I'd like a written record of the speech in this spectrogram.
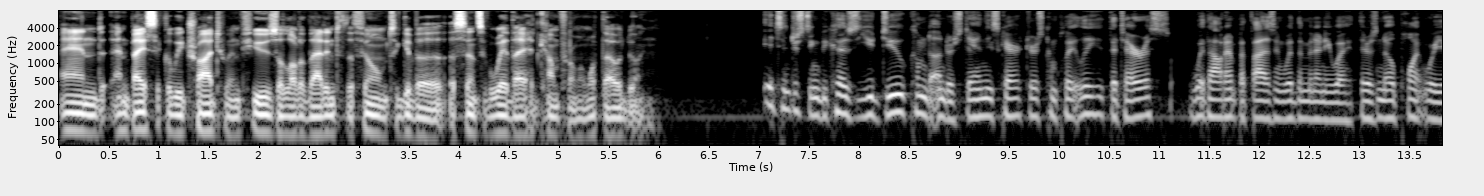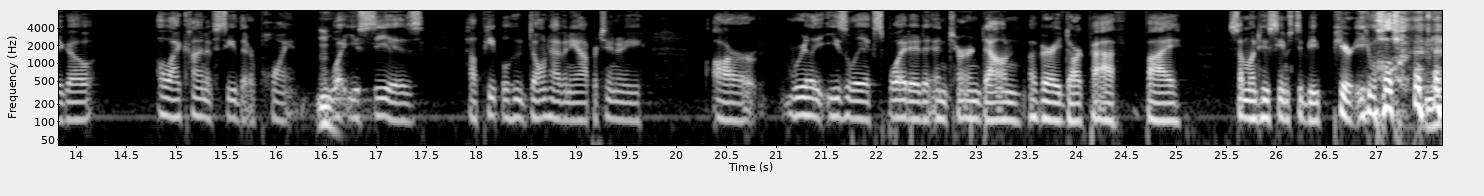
And, and basically, we tried to infuse a lot of that into the film to give a, a sense of where they had come from and what they were doing. It's interesting because you do come to understand these characters completely, the terrorists, without empathizing with them in any way. There's no point where you go, oh, I kind of see their point. Mm. What you see is how people who don't have any opportunity are really easily exploited and turned down a very dark path by someone who seems to be pure evil. Yeah.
